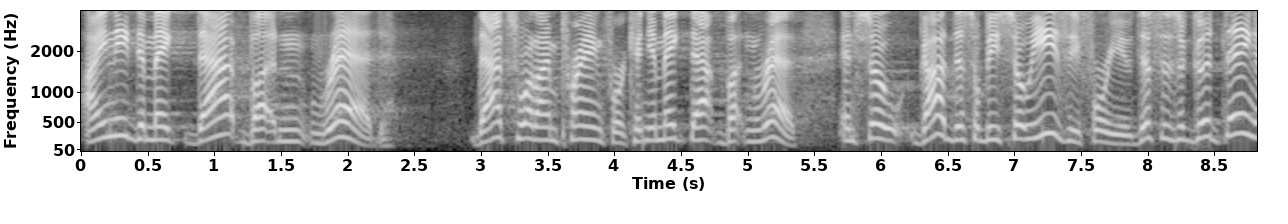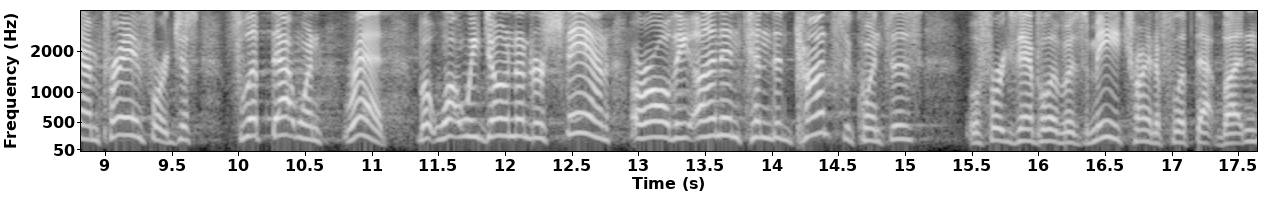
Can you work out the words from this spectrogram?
I need to make that button red. That's what I'm praying for. Can you make that button red? And so, God, this will be so easy for you. This is a good thing I'm praying for. Just flip that one red. But what we don't understand are all the unintended consequences. Well, for example, if it was me trying to flip that button,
